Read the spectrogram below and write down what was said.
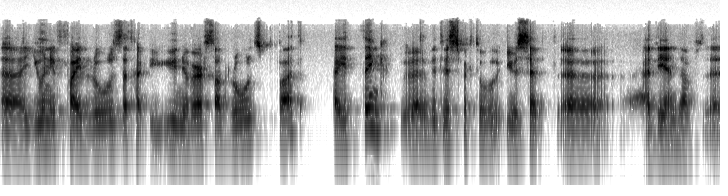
uh, unified rules that are universal rules? But I think, uh, with respect to what you said uh, at the end of uh,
